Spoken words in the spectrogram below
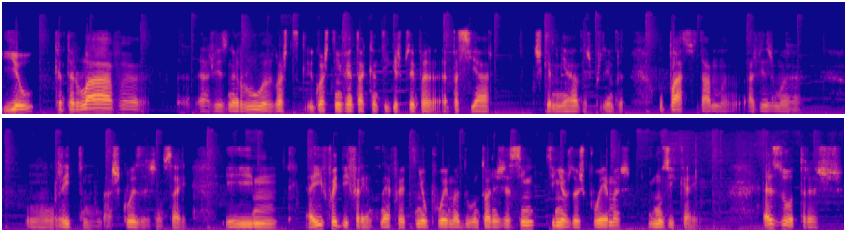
e eu cantarolava, às vezes na rua, gosto, gosto de inventar cantigas, por exemplo, a, a passear, as caminhadas, por exemplo. O passo dá-me, às vezes, uma, um ritmo às coisas, não sei. E hum, aí foi diferente, né? foi, tinha o poema do António Jacinto, tinha os dois poemas e musiquei. As outras,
